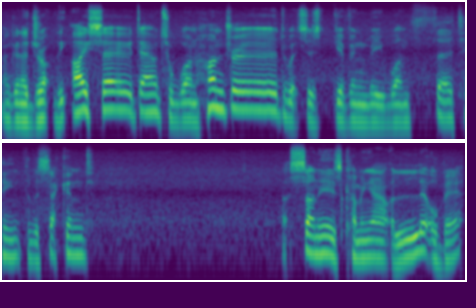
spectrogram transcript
I'm going to drop the ISO down to 100, which is giving me 1 13th of a second. That sun is coming out a little bit,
